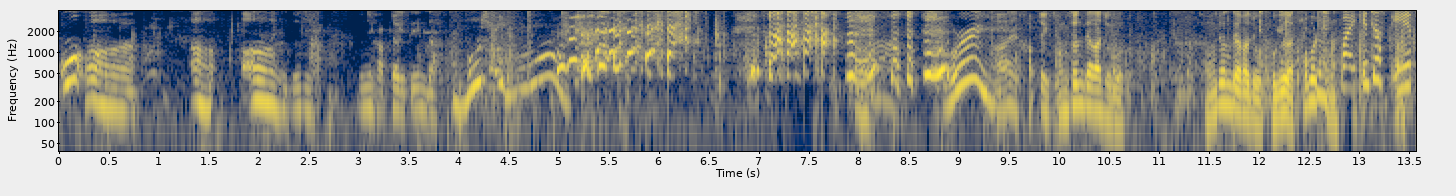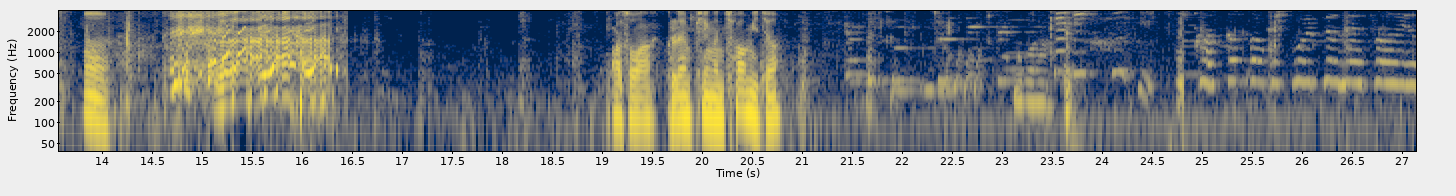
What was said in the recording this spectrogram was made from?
오! 어, 어, 어, 눈이 눈이 갑자기 뜨인다. 뭐야 이거? 아, 갑자기 정전돼가지고 정전돼가지고 고기가 타버렸네. But you can just eat. 어. 어서 와. 글램핑은 처음이죠. 갑갑하고 불편해서요.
